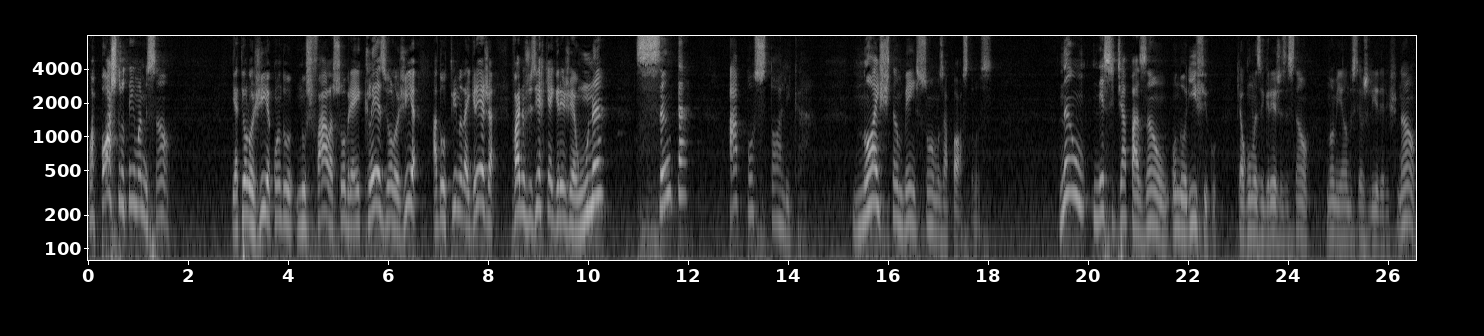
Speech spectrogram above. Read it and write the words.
o apóstolo tem uma missão. E a teologia, quando nos fala sobre a eclesiologia, a doutrina da igreja, vai nos dizer que a igreja é una, santa, apostólica. Nós também somos apóstolos. Não nesse diapasão honorífico que algumas igrejas estão nomeando os seus líderes. Não.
